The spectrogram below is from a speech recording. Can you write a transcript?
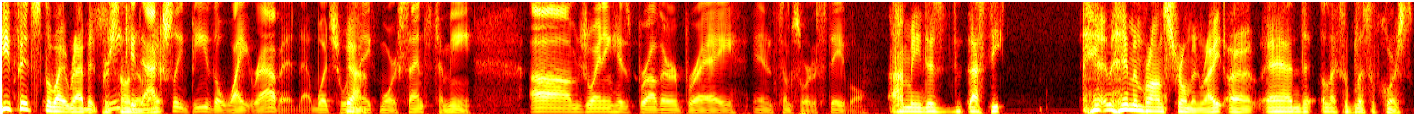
he fits the white rabbit persona. he could right? actually be the White Rabbit, which would Yeah. make more sense to me. Um, joining his brother Bray in some sort of stable. I mean, there's that's the him, him and Braun Strowman, right? Uh, and Alexa Bliss, of course.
